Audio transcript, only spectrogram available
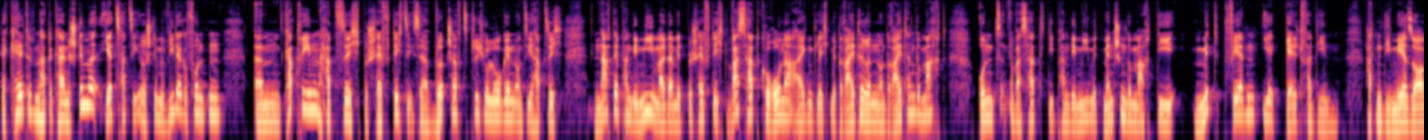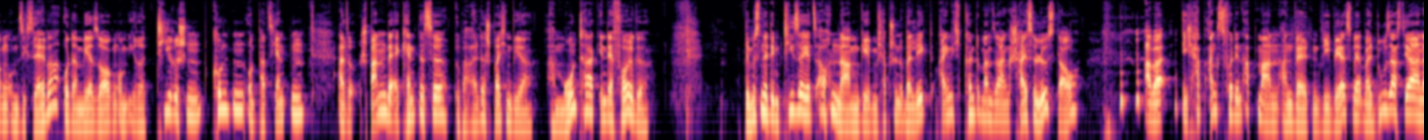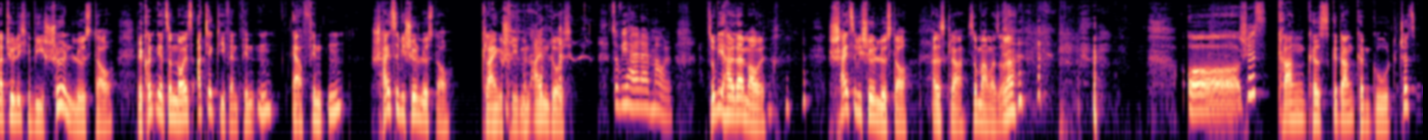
erkältet und hatte keine Stimme. Jetzt hat sie ihre Stimme wiedergefunden. Ähm, Katrin hat sich beschäftigt, sie ist ja Wirtschaftspsychologin und sie hat sich nach der Pandemie mal damit beschäftigt, was hat Corona eigentlich mit Reiterinnen und Reitern gemacht und was hat die Pandemie mit Menschen gemacht, die mit Pferden ihr Geld verdienen. Hatten die mehr Sorgen um sich selber oder mehr Sorgen um ihre tierischen Kunden und Patienten? Also spannende Erkenntnisse, über all das sprechen wir am Montag in der Folge. Wir müssen ja dem Teaser jetzt auch einen Namen geben. Ich habe schon überlegt, eigentlich könnte man sagen Scheiße Löstau. Aber ich habe Angst vor den Abmahnanwälten. Wie wär's, weil du sagst ja natürlich, wie schön Löstau. Wir könnten jetzt ein neues Adjektiv empfinden, erfinden. Scheiße, wie schön Löstau. Klein geschrieben, in einem durch. So wie halt dein Maul. So wie halt dein Maul. Scheiße, wie schön Löstau. Alles klar, so machen wir's, oder? oh, Tschüss. krankes Gedankengut. Tschüss.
